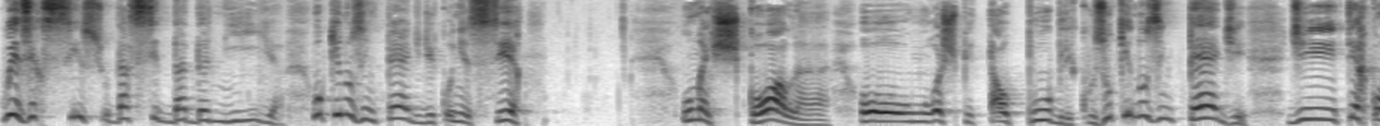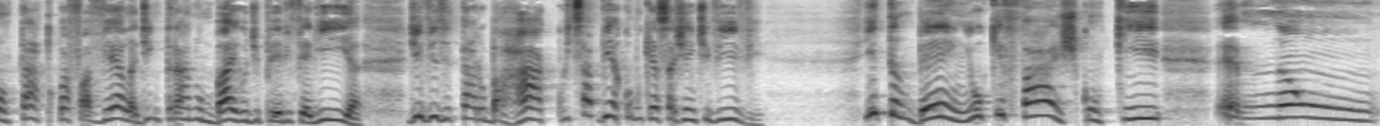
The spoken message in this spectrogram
O exercício da cidadania, o que nos impede de conhecer uma escola ou um hospital públicos, o que nos impede de ter contato com a favela, de entrar num bairro de periferia, de visitar o barraco e saber como que essa gente vive. E também o que faz com que é, não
